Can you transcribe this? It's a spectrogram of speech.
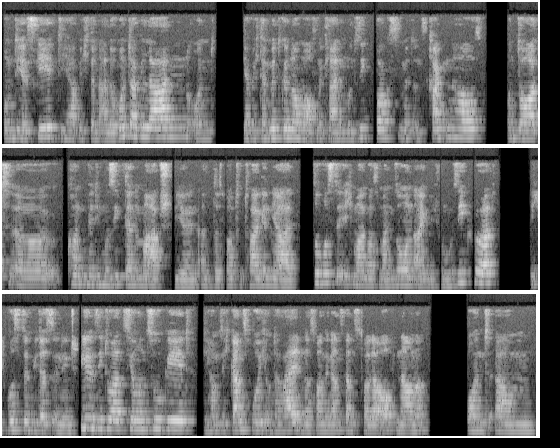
um die es geht, die habe ich dann alle runtergeladen und die habe ich dann mitgenommen auf eine kleine Musikbox mit ins Krankenhaus und dort äh, konnten wir die Musik dann immer abspielen. Also das war total genial. So wusste ich mal, was mein Sohn eigentlich für Musik hört. Ich wusste, wie das in den Spielsituationen zugeht. Die haben sich ganz ruhig unterhalten. Das war eine ganz, ganz tolle Aufnahme. Und ähm,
